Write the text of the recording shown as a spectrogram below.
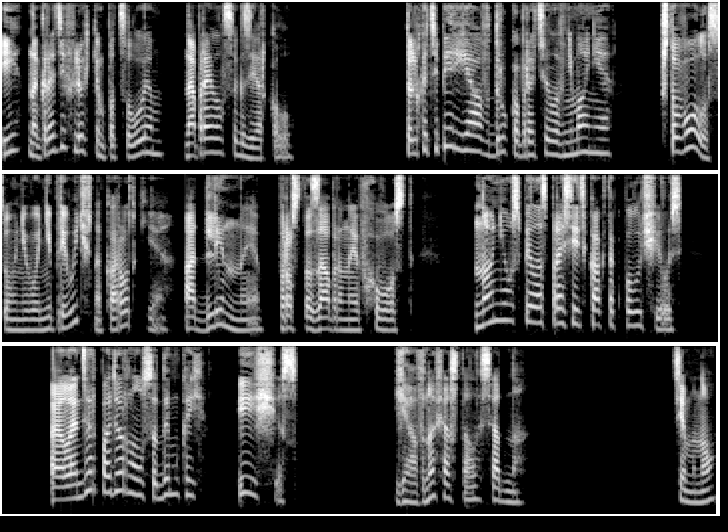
и, наградив легким поцелуем, направился к зеркалу. Только теперь я вдруг обратила внимание — что волосы у него непривычно короткие, а длинные, просто забранные в хвост. Но не успела спросить, как так получилось. Айландер подернулся дымкой и исчез. Я вновь осталась одна. Темно.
